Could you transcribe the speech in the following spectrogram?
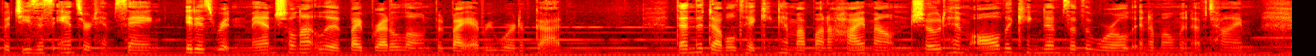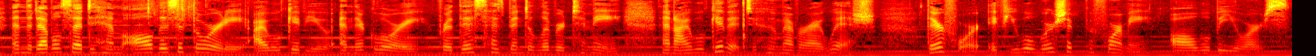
But Jesus answered him, saying, It is written, Man shall not live by bread alone, but by every word of God. Then the devil, taking him up on a high mountain, showed him all the kingdoms of the world in a moment of time. And the devil said to him, All this authority I will give you, and their glory, for this has been delivered to me, and I will give it to whomever I wish. Therefore, if you will worship before me, all will be yours.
